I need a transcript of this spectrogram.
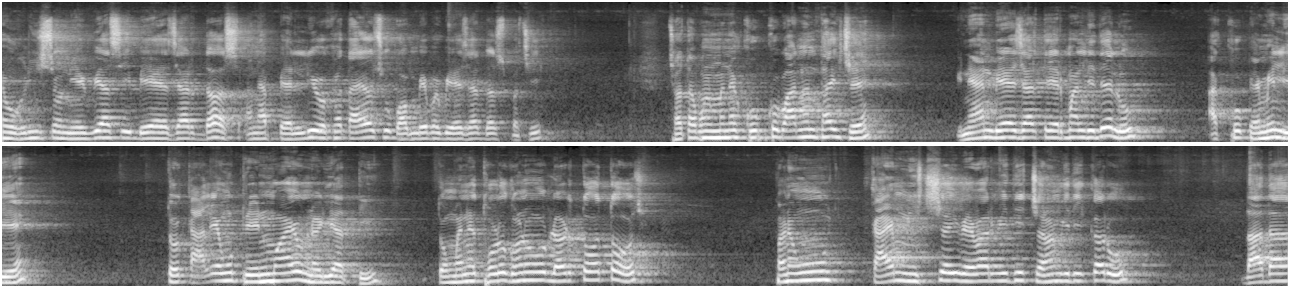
ઓગણીસો નેવ્યાસી, બે હજાર દસ, અને આ પહેલી વખત આવ્યો છું બોમ્બેમાં બે હજાર દસ પછી. છતાં પણ મને ખૂબ ખૂબ આનંદ થાય છે. જ્ઞાન બે હજાર તેરમાં લીધેલું આખું ફેમિલીએ. તો કાલે હું ટ્રેનમાં આવ્યો નડિયાદથી, તો મને થોડો ઘણો ડર તો હતો જ, પણ હું કાયમ નિશ્ચય, વ્યવહાર, વિધિ ચરણ કરું. દાદા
